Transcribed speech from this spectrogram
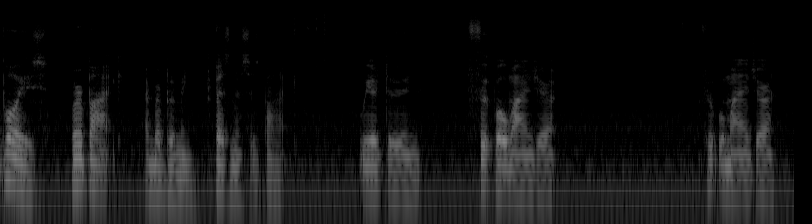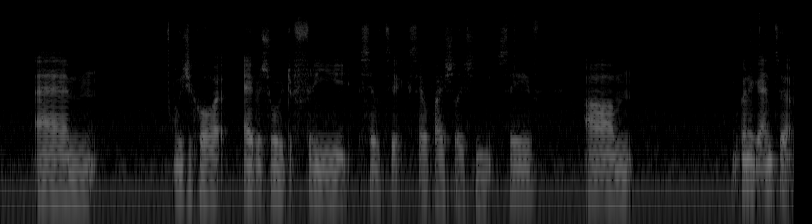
Right, boys, we're back and we're booming. Business is back. We are doing Football Manager. Football Manager. Um, what you call it? Episode three, Celtic self isolation save. Um, we're gonna get into it.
